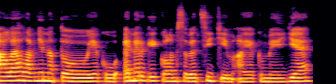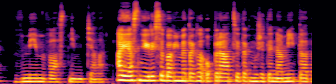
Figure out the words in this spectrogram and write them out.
ale hlavně na to, jakou energii kolem sebe cítím a jak mi je v mým vlastním těle. A jasně, když se bavíme takhle o práci, tak můžete namítat,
